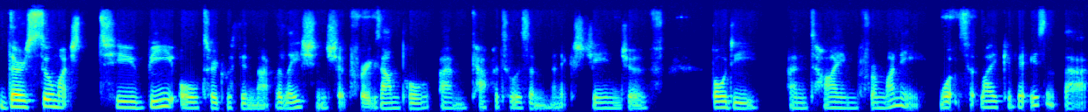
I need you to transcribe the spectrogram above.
there's so much to be altered within that relationship. For example um, capitalism an exchange of body and time for money. What's it like if it isn't that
